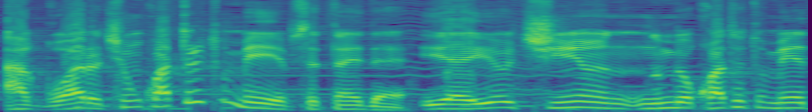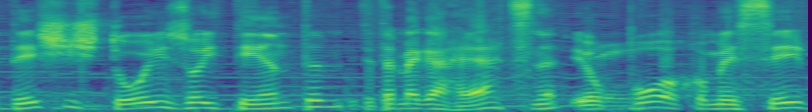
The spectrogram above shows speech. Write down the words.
agora eu tinha um 486, pra você ter uma ideia. E aí eu tinha no meu 486 DX2 80, 80 MHz, né? Eu, Sim. pô, comecei.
